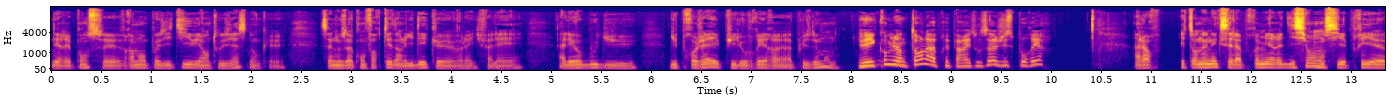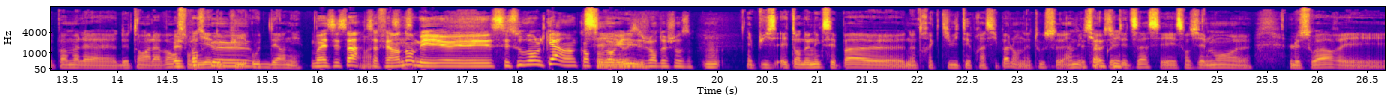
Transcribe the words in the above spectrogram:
des réponses euh, vraiment positives et enthousiastes. Donc euh, ça nous a conforté dans l'idée que voilà il fallait aller au bout du, du projet et puis l'ouvrir euh, à plus de monde. Vous avez combien de temps là à préparer tout ça juste pour rire? Alors étant donné que c'est la première édition, on s'y est pris euh, pas mal euh, de temps à l'avance. On y est que- depuis août dernier. Ouais c'est ça, Ouais, ça fait un an ça. mais euh, c'est souvent le cas hein, quand on organise oui. ce genre de choses. Et puis, étant donné que c'est pas euh, notre activité principale, on a tous un métier à aussi. côté de ça. C'est essentiellement euh, le soir et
